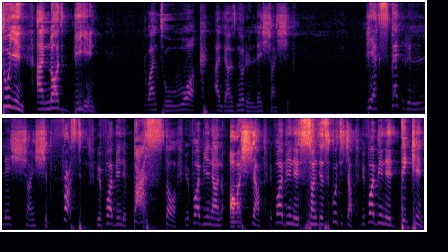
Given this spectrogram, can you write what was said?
doing and not being. You want to walk and there's no relationship. He expects relationship first before being a pastor, before being an usher, before being a Sunday school teacher, before being a deacon.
